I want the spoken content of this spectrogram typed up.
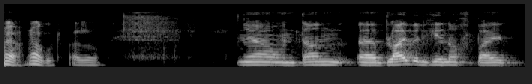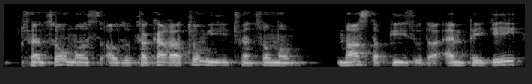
ja, na gut. Also. Ja, und dann äh, bleiben wir noch bei Transformers, also Takara Tomy, Transformer Masterpiece oder MPG,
